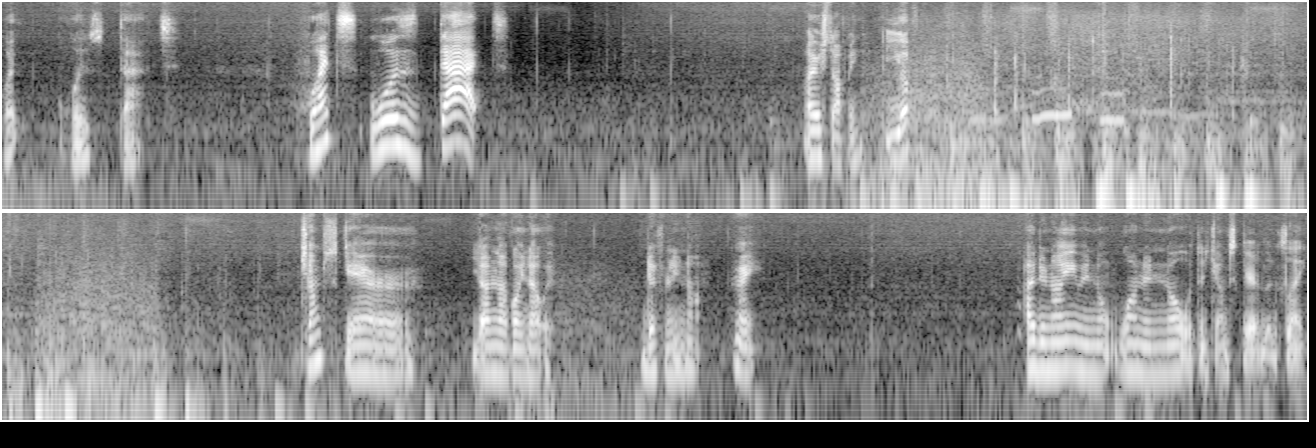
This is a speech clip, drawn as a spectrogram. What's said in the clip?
What was that? What was that? Oh, you're stopping. Yup. Jump scare. Yeah, I'm not going that way. Definitely not. Right. I do not even know, want to know what the jump scare looks like.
